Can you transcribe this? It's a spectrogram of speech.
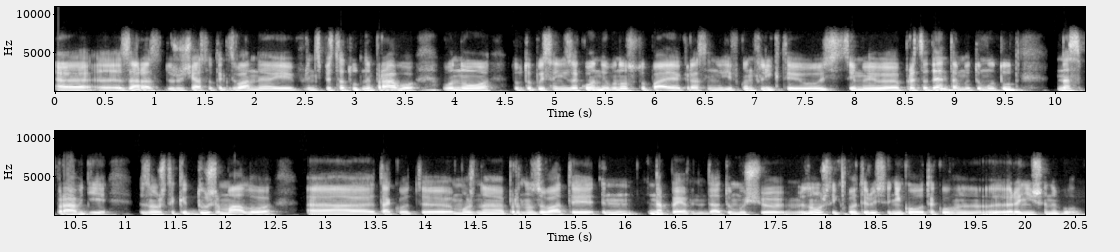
е, е, зараз дуже часто так зване в принципі статутне право, воно, тобто писані закони, воно вступає якраз іноді в конфлікти ось з цими е, прецедентами. Тому тут насправді знову ж таки дуже мало е, так, от е, можна прогнозувати напевне, да, тому що знову ж таки повторюся, ніколи такого е, раніше не було.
